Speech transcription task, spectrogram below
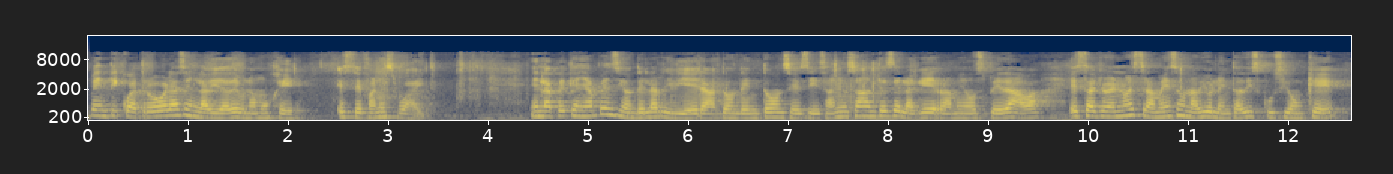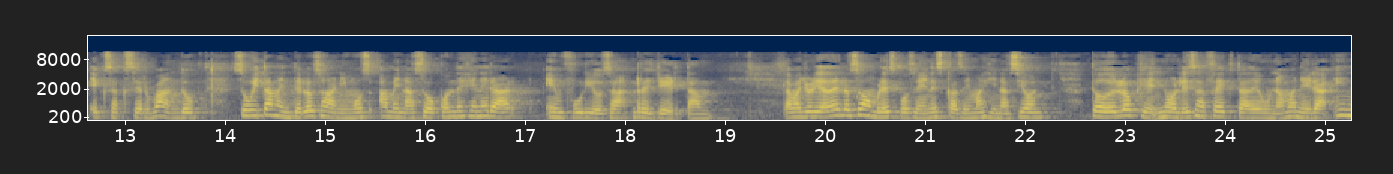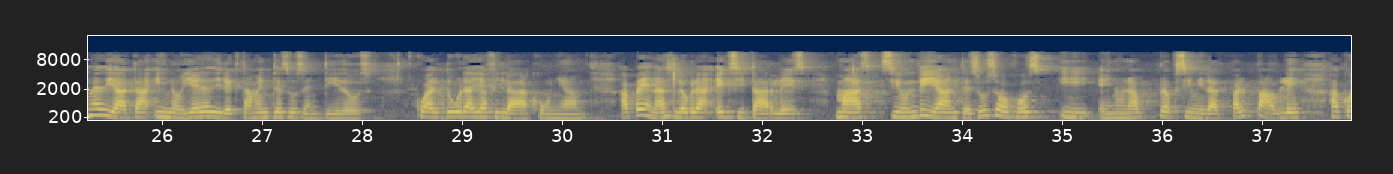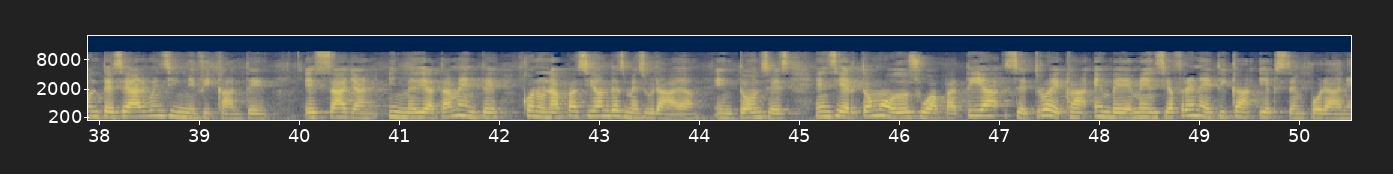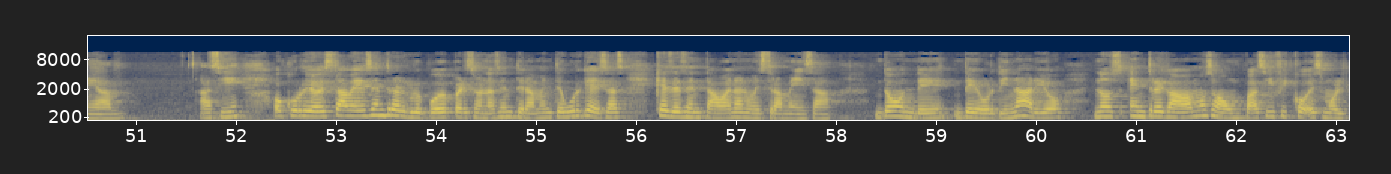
24 horas en la vida de una mujer. Stephen White. En la pequeña pensión de la Riviera, donde entonces, diez años antes de la guerra, me hospedaba, estalló en nuestra mesa una violenta discusión que, exacerbando súbitamente los ánimos, amenazó con degenerar en furiosa reyerta. La mayoría de los hombres poseen escasa imaginación. Todo lo que no les afecta de una manera inmediata y no hiere directamente sus sentidos cual dura y afilada cuña. Apenas logra excitarles, mas si un día ante sus ojos y en una proximidad palpable acontece algo insignificante, estallan inmediatamente con una pasión desmesurada. Entonces, en cierto modo, su apatía se trueca en vehemencia frenética y extemporánea. Así ocurrió esta vez entre el grupo de personas enteramente burguesas que se sentaban a nuestra mesa donde, de ordinario, nos entregábamos a un pacífico small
